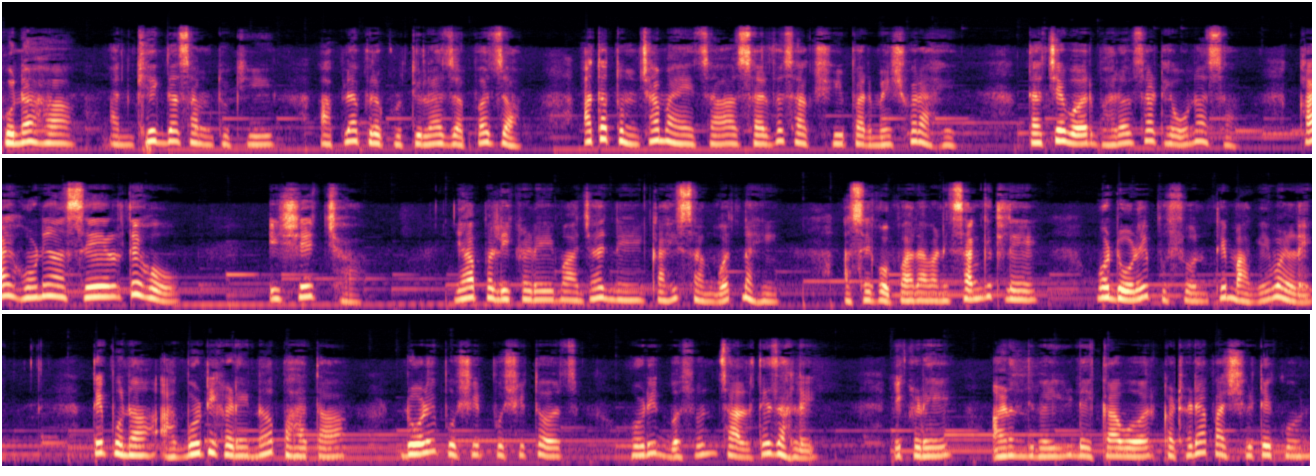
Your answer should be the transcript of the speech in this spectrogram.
पुन्हा हा आणखी एकदा सांगतो की आपल्या प्रकृतीला जपत जा. आता तुमच्या मायेचा सर्वसाक्षी परमेश्वर आहे. त्याच्यावर भरवसा ठेवून असा. काय होणे असेल ते हो. इशेच्छा. या पलीकडे माझ्याने काही सांगवत नाही असे गोपाळरावांनी सांगितले व डोळे पुसून ते मागे वळले. ते पुन्हा आगबोटीकडे न पाहता डोळे पुशीत पुशीतच होडीत बसून चालते झाले. इकडे आनंदीबाई डेकावर कठड्यापाशी टेकून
